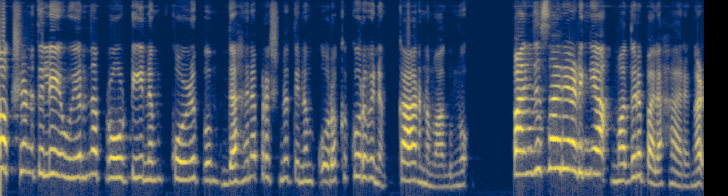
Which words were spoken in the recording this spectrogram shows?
ഭക്ഷണത്തിലെ ഉയർന്ന പ്രോട്ടീനും കൊഴുപ്പും ദഹന പ്രശ്നത്തിനും ഉറക്കക്കുറവിനും കാരണമാകുന്നു. പഞ്ചസാര അടങ്ങിയ മധുര പലഹാരങ്ങൾ.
